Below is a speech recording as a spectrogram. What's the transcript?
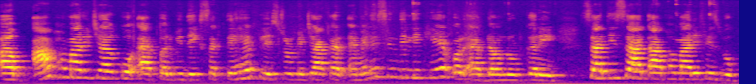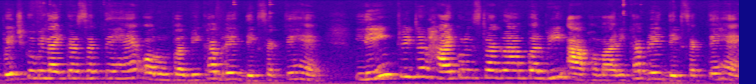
अब आप हमारे चैनल को ऐप पर भी देख सकते हैं। प्ले स्टोर में जाकर एम एन एस हिंदी लिखे और ऐप डाउनलोड करें। साथ ही साथ आप हमारे फेसबुक पेज को भी लाइक कर सकते हैं और उन पर भी खबरें देख सकते हैं। लिंक ट्विटर हाइक और इंस्टाग्राम पर भी आप हमारी खबरें देख सकते हैं।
